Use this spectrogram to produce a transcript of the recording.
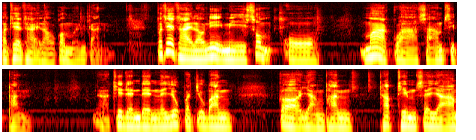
ประเทศไทยเราก็เหมือนกัน ประเทศไทยเรานี่มีส้มโอมากกว่า 30พันนะที่เด่นๆในยุคปัจจุบันก็อย่างพันทับทิมสยาม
